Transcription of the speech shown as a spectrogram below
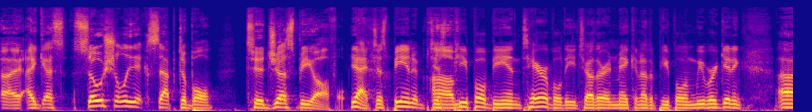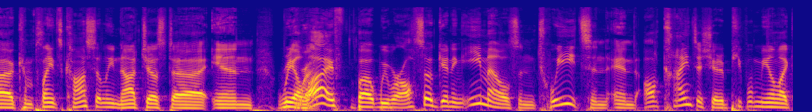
I guess, socially acceptable to just be awful. Yeah, just being just Um, people being terrible to each other and making other people, and we were getting uh, complaints constantly, not just uh, in real Right. life, but we were also getting emails and tweets and and all kinds of shit. of People being like,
